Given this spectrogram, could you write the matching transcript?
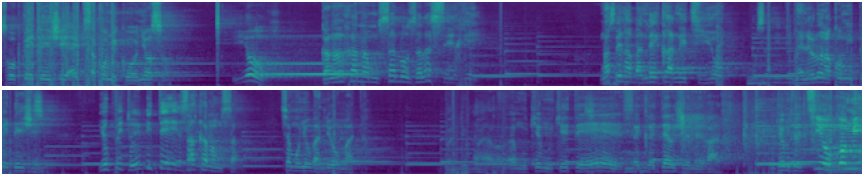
Pdg ayebisako mikolo nyonso. Yo kangaka na mosala ozala serie nga mpe na bandeka neti yo. Me lelo pdg yo mpe toyebi te ezalaka na mosala. Tia moni moke moke te secrétaire général. Moke moke ti okomi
